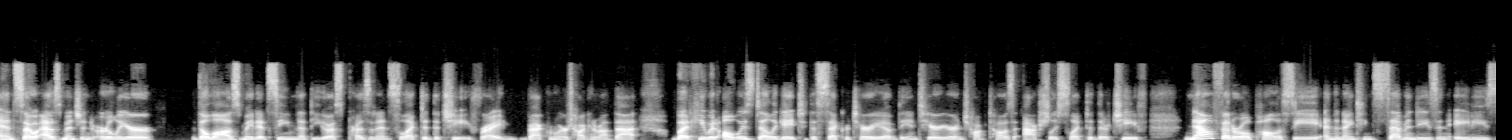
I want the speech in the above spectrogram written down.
And so as mentioned earlier the laws made it seem that the US president selected the chief, right? Back when we were talking about that. But he would always delegate to the Secretary of the Interior, and Choctaws actually selected their chief. Now, federal policy in the 1970s and 80s,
